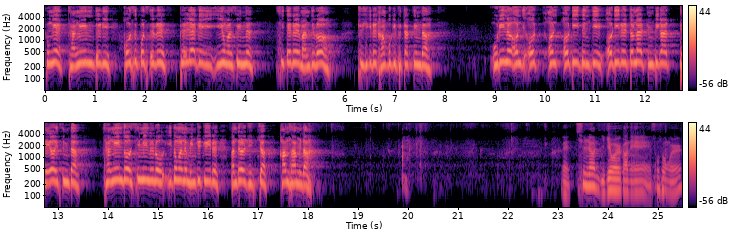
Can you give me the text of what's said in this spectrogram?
통해 장애인들이 고속버스를 편리하게 이- 이용할 수 있는 시대를 만들어 주시기를 간곡히 부탁드립니다. 우리는 어디, 어, 디든지 어디를 떠날 준비가 되어 있습니다. 장애인도 시민으로 이동하는 민주주의를 만들어 주십시오. 감사합니다. 네, 7년 2개월간의 소송을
